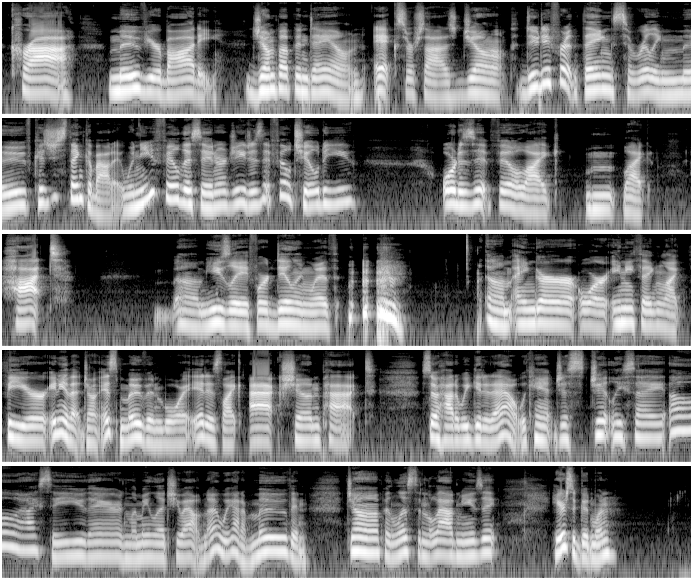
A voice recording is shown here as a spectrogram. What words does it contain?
cry, move your body, jump up and down, exercise, jump, do different things to really move. Because just think about it. When you feel this energy, does it feel chill to you? Or does it feel like, like hot? Um, usually, if we're dealing with um, anger or anything like fear, any of that junk, it's moving, boy. It is like action packed. So how do we get it out? We can't just gently say, "Oh, I see you there and let me let you out." No, we got to move and jump and listen to loud music. Here's a good one.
